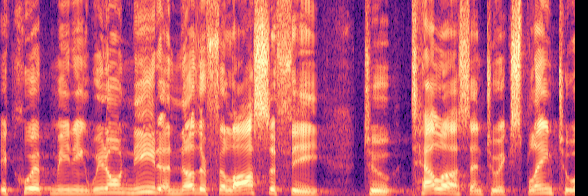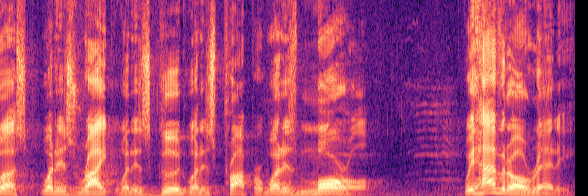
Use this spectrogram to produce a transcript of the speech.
Equipped meaning we don't need another philosophy to tell us and to explain to us what is right, what is good, what is proper, what is moral. We have it already.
